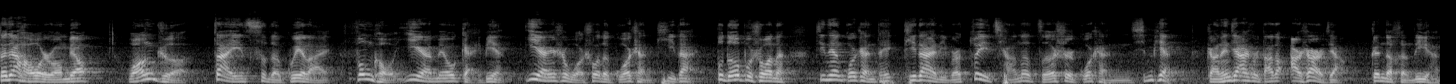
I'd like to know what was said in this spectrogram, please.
大家好，我是王彪。王者再一次的归来，风口依然没有改变，依然是我说的国产替代。不得不说呢，今天国产替替代里边最强的则是国产芯片，涨停家数达到二十二家，真的很厉害。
